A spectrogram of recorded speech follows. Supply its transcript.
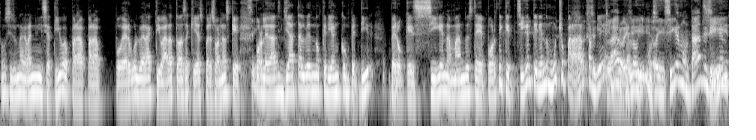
Entonces es una gran iniciativa para, para poder volver a activar a todas aquellas personas que por la edad ya tal vez no querían competir, pero que siguen amando este deporte y que siguen teniendo mucho para dar también. claro, ya y, lo vimos. Y, siguen montando y siguen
